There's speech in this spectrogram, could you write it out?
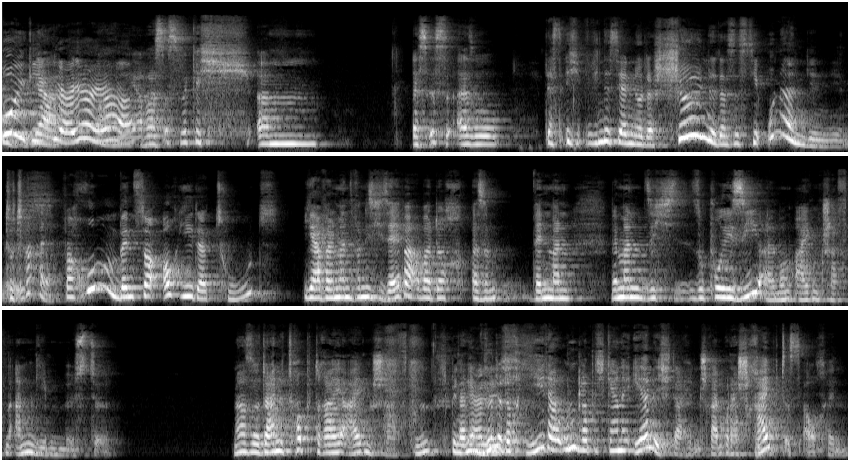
beruhigend. Ja. Ja, ja, ja. Oh, aber es ist wirklich, ähm, es ist also Das, ich finde es ja nur das Schöne, dass es dir unangenehm ist. Total. Warum? Wenn es doch auch jeder tut. Ja, weil man von sich selber aber doch, also wenn man, wenn man sich so Poesiealbum-Eigenschaften angeben müsste, na, so deine Top drei Eigenschaften, dann ehrlich. würde doch jeder unglaublich gerne ehrlich dahin schreiben oder schreibt es auch hin.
